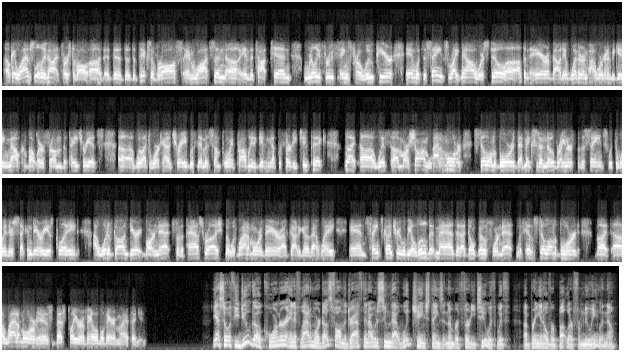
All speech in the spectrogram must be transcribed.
Okay, well, absolutely not. First of all, uh, the, the the picks of Ross and Watson uh, in the top ten really threw things for a loop here. And with the Saints right now, we're still uh, up in the air about it, whether or not we're going to be getting Malcolm Butler from the Patriots. Uh, we'll have to work out a trade with them at some point, probably giving up the 32 pick. But uh, with uh, Marshon Lattimore still on the board, that makes it a no-brainer for the Saints with the way their secondary is played. I would have gone Derek Barnett for the pass rush, but with Lattimore there, I've got to go that way. And Saints country will be a little bit mad that I don't go Fournette with him still on the board, but uh, Lattimore is best player available there, in my opinion. Yeah, so if you do go corner, and if Lattimore does fall in the draft, then I would assume that would change things at number thirty-two with with uh, bringing over Butler from New England. No.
